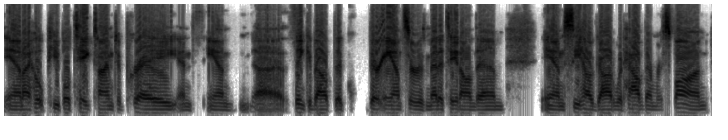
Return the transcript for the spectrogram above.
And I hope people take time to pray and, and uh, think about the, their answers, meditate on them, and see how God would have them respond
